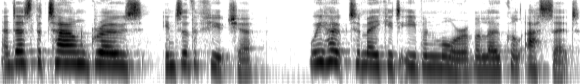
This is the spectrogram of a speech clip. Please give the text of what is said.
and as the town grows into the future, we hope to make it even more of a local asset,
